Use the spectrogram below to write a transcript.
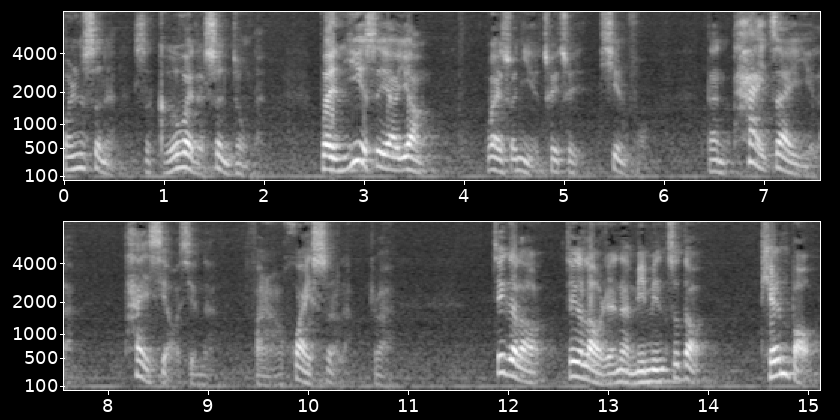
婚事呢，是格外的慎重的。本意是要让外孙女翠翠幸福，但太在意了，太小心了，反而坏事了，是吧？这个老这个老人呢，明明知道天宝、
